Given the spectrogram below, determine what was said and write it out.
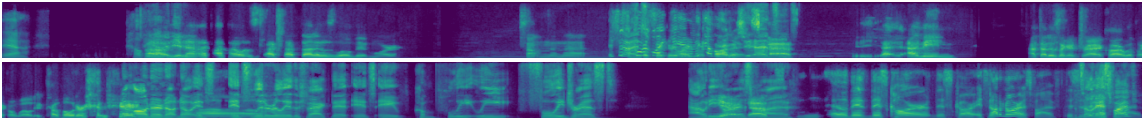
Yeah. How Uh, you know, I thought that was I, I thought it was a little bit more something than that. It's just No, a it's course a like thicker game in regular car that's just Yeah, fast. I, I mean, I thought it was like a drag car with like a welded cup holder in No, there. oh no, no, no! It's it's Oh. literally the fact that it's a completely fully dressed Audi Yeah, RS5. that's- Oh, this this car, this car, it's not an RS5. This It's is an an S5? S5.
